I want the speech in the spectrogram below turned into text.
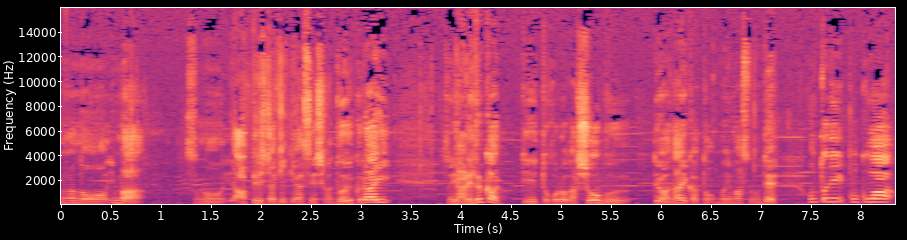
あの今そのアピールしなきゃいけない選手がどれくらいやれるかっていうところが勝負ではないかと思いますので本当にここは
